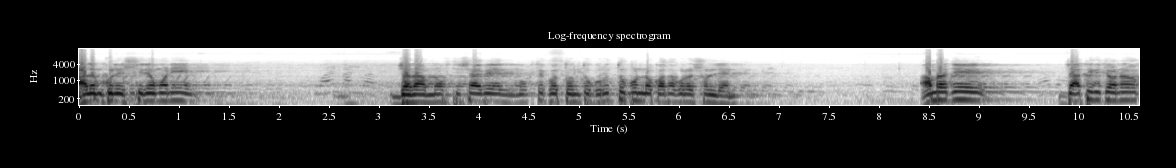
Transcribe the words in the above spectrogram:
আলমকুলির শিরোমণি, যারা মুফতি সাহেবের মুখ থেকে অত্যন্ত গুরুত্বপূর্ণ কথাগুলো শুনলেন। আমরা যে জাতির জনক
